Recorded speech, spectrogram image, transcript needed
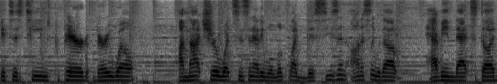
gets his teams prepared very well. I'm not sure what Cincinnati will look like this season, honestly, without having that stud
